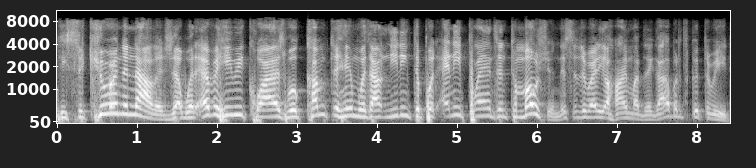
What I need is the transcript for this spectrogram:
He's secure in the knowledge that whatever he requires will come to him without needing to put any plans into motion. This is already a high madrigal, but it's good to read,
